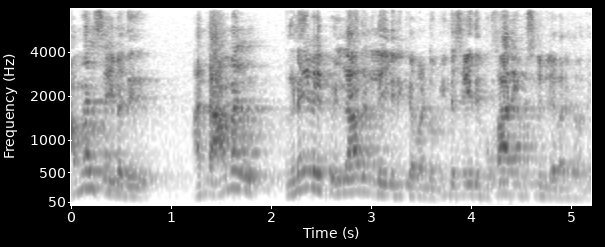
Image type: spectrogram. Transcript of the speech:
அமல் செய்வது அந்த அமல் இணை வைப்பு இல்லாத நிலையில் இருக்க வேண்டும். இந்த செய்தி புகாரி முஸ்லிமிலே வருகிறது.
